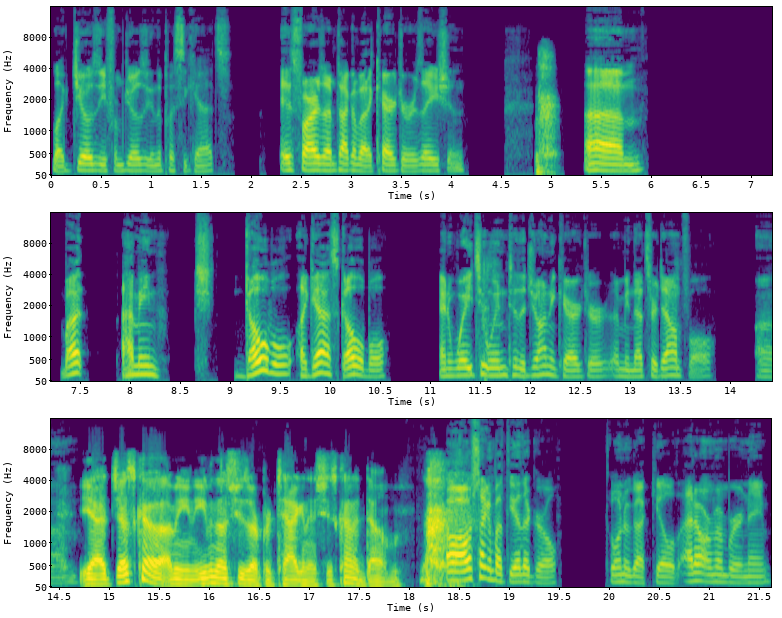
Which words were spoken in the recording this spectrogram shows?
like Josie from Josie and the Pussycats. As far as I'm talking about a characterization, um, but I mean, gullible, I guess, gullible, and way too into the Johnny character. I mean, that's her downfall. Um, Yeah, Jessica. I mean, even though she's our protagonist, she's kind of dumb. oh, I was talking about the other girl, the one who got killed. I don't remember her name.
